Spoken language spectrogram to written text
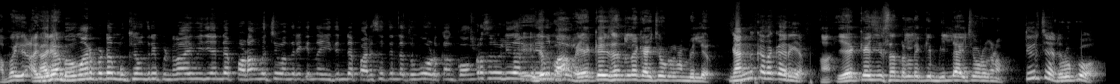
അപ്പോൾ ബഹുമാനപ്പെട്ട മുഖ്യമന്ത്രി പിണറായി വിജയന്റെ പടം വെച്ച് വന്നിരിക്കുന്ന ഇതിന്റെ പരസ്യത്തിന്റെ തുക കൊടുക്കാൻ കോൺഗ്രസിന് വലിയ എ കെ ജി സെന്ററിലേക്ക് അയച്ചു കൊടുക്കണം ബില്ല്. ഞങ്ങൾക്ക് അതൊക്കെ അറിയാം. ആ എ കെ ജി സെന്ററിലേക്ക് ബില്ല് അയച്ചു കൊടുക്കണം. തീർച്ചയായിട്ടും. കൊടുക്കുമോ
